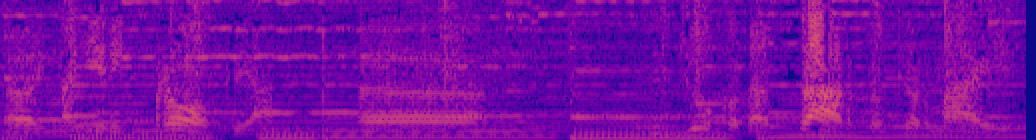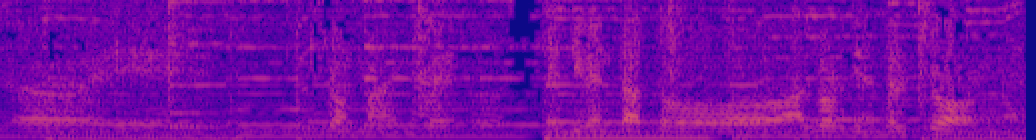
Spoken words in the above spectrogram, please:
eh, in maniera impropria, eh, il gioco d'azzardo che ormai eh, è, insomma, è diventato all'ordine del giorno.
